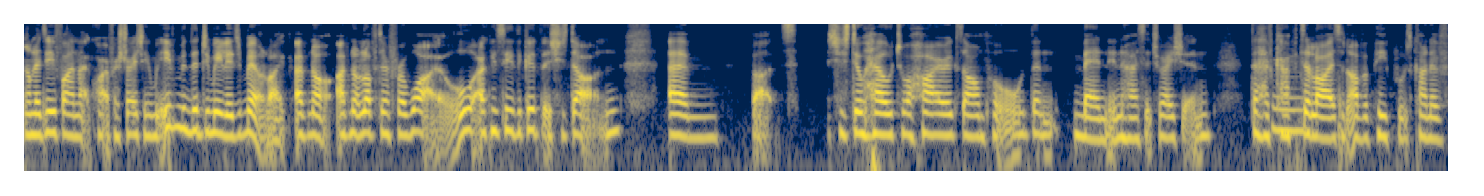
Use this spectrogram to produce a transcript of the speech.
and I do find that quite frustrating. But even with the Jameela Jamil, like I've not I've not loved her for a while. I can see the good that she's done, um, but she's still held to a higher example than men in her situation that have capitalised on other people's kind of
